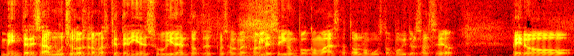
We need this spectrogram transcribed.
Me interesaban mucho los dramas que tenía en su vida, entonces pues a lo mejor le seguía un poco más. A todos nos gusta un poquito el salseo. Pero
